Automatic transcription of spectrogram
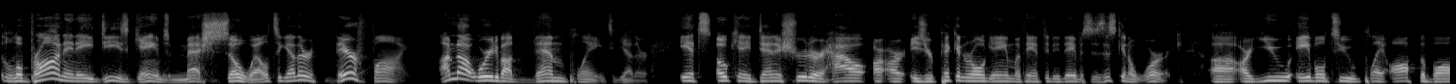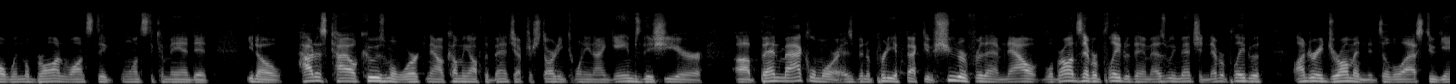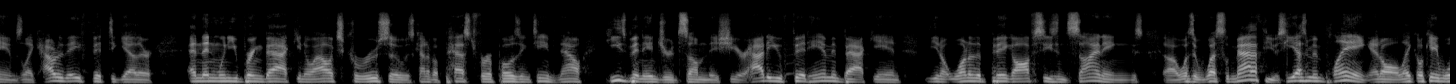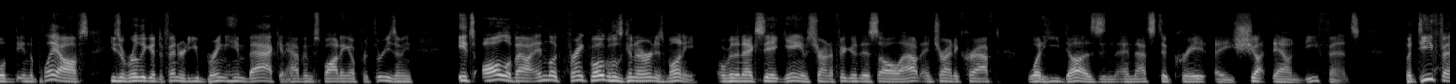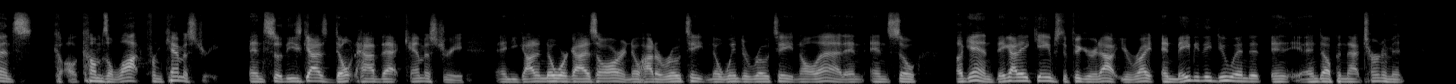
LeBron and AD's games mesh so well together, they're fine. I'm not worried about them playing together. It's okay, Dennis Schroeder. How are, are is your pick and roll game with Anthony Davis? Is this going to work? Uh, are you able to play off the ball when LeBron wants to wants to command it? you know, how does Kyle Kuzma work now coming off the bench after starting 29 games this year? Uh, ben McLemore has been a pretty effective shooter for them. Now, LeBron's never played with him, as we mentioned, never played with Andre Drummond until the last two games. Like, how do they fit together? And then when you bring back, you know, Alex Caruso is kind of a pest for opposing teams. Now he's been injured some this year. How do you fit him back in? You know, one of the big offseason signings uh, was it Wesley Matthews? He hasn't been playing at all. Like, okay, well, in the playoffs, he's a really good defender. Do you bring him back and have him spotting up for threes? I mean, it's all about, and look, Frank Vogel's going to earn his money over the next eight games trying to figure this all out and trying to craft what he does. And, and that's to create a shutdown defense. But defense comes a lot from chemistry. And so these guys don't have that chemistry. And you got to know where guys are and know how to rotate, know when to rotate and all that. And and so again, they got eight games to figure it out. You're right. And maybe they do end it end up in that tournament.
